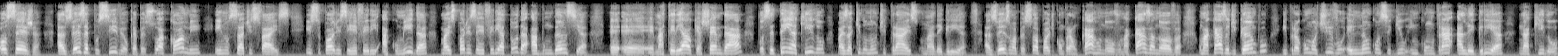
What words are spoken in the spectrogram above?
Ou seja, às vezes é possível que a pessoa come e não satisfaz. Isso pode se referir à comida, mas pode se referir a toda a abundância é, é, é, material que a Shem dá. Você tem aquilo, mas aquilo não te traz uma alegria. Às vezes uma pessoa pode comprar um carro novo, uma casa nova, uma casa de campo, e por algum motivo ele não conseguiu encontrar alegria naquilo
